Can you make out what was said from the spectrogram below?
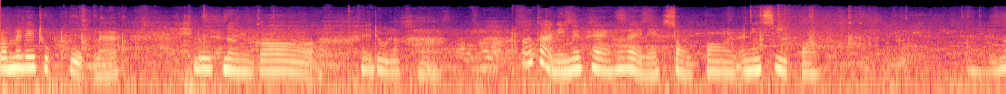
ก็ไม่ได้ถูกๆนะ ลูกหนึ่งก็ให้ดูราคา เออแต่อันนี้ไม่แพงเท่าไหร่เนี่ยสองปอนด์อันนี้สี่ปอนด์อืม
